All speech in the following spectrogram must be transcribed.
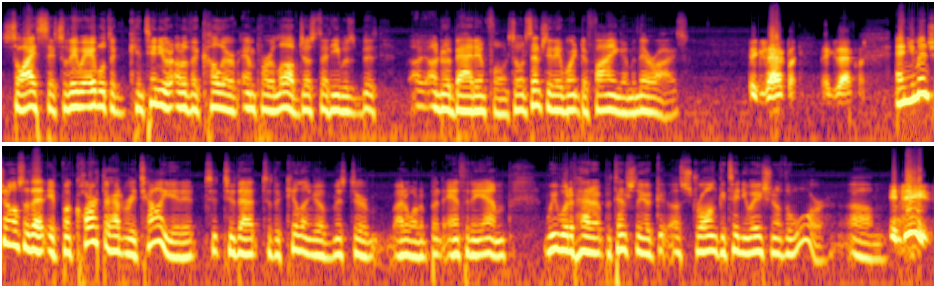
So I see. so they were able to continue it under the color of emperor love, just that he was uh, under a bad influence. So essentially, they weren't defying him in their eyes. Exactly. Exactly. And you mentioned also that if MacArthur had retaliated to, to that to the killing of Mr. I don't want to, but Anthony M, we would have had a potentially a, a strong continuation of the war. Um, indeed,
